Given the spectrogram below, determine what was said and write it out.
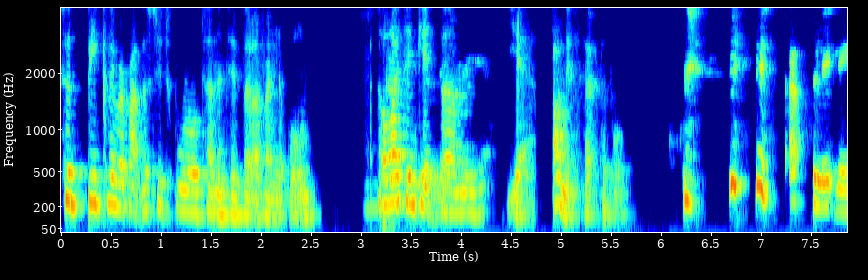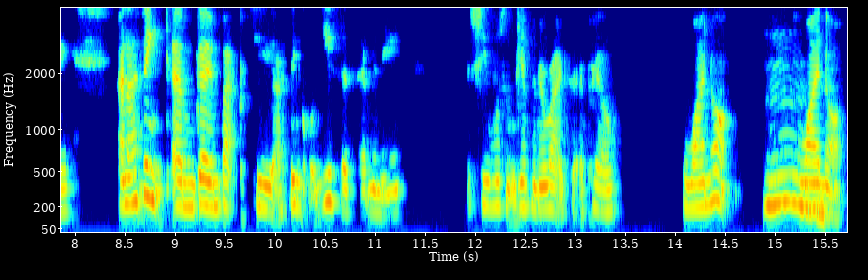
to be clear about the suitable alternatives that are available. So Absolutely. I think it's um yeah unacceptable. Absolutely. And I think um, going back to I think what you said, Temini, she wasn't given a right to appeal. Why not? Mm. Why not?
